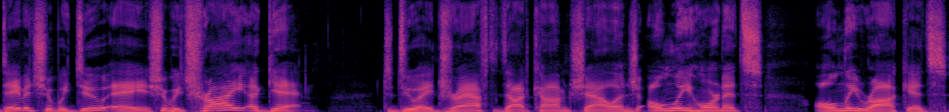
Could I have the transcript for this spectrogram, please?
David, should we do a, should we try again to do a draft.com challenge? Only Hornets, only Rockets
